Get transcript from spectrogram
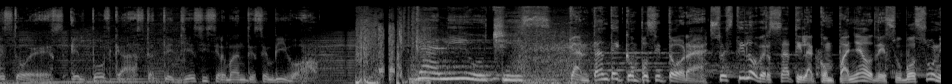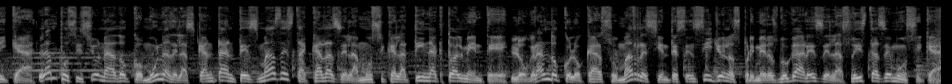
Esto es el podcast de Jesse Cervantes en vivo. Gali Uchis. Cantante y compositora, su estilo versátil acompañado de su voz única la han posicionado como una de las cantantes más destacadas de la música latina actualmente, logrando colocar su más reciente sencillo en los primeros lugares de las listas de música.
